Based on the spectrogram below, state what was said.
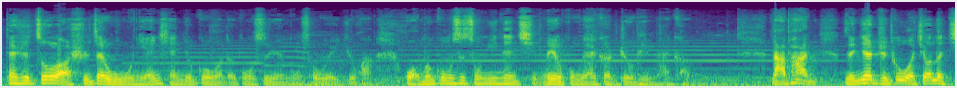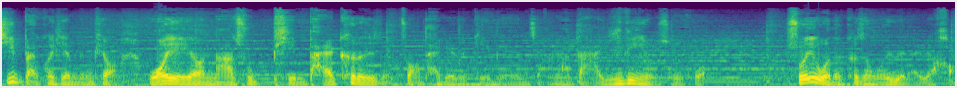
但是周老师在五年前就跟我的公司员工说过一句话：我们公司从今天起没有公开课，只有品牌课。哪怕人家只给我交了几百块钱门票，我也要拿出品牌课的这种状态给给别人讲，让大家一定有收获。所以我的课程会越来越好，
